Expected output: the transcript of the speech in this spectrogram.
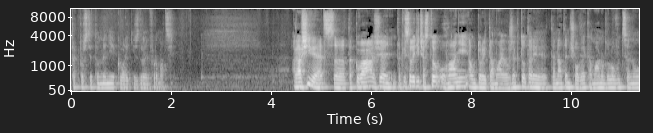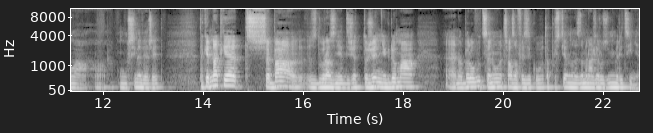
tak prostě to není kvalitní zdroj informací. A další věc, eh, taková, že taky se lidi často ohání autoritama, jo. řekl to tady ten a ten člověk a má Nobelovu cenu a, a musíme věřit. Tak jednak je třeba zdůraznit, že to, že někdo má eh, Nobelovu cenu třeba za fyziku, tak prostě neznamená, že rozumí medicíně.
